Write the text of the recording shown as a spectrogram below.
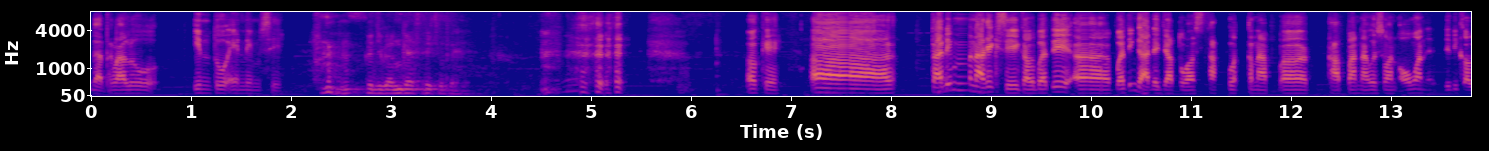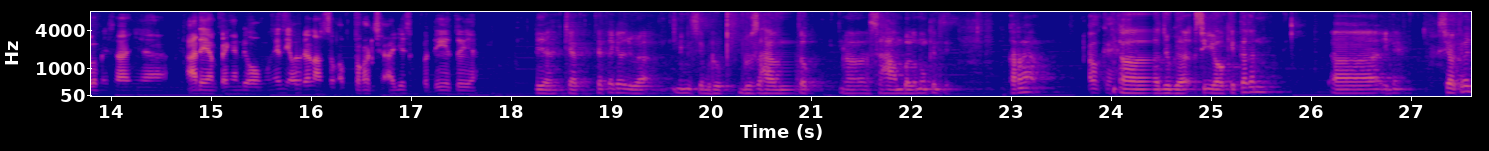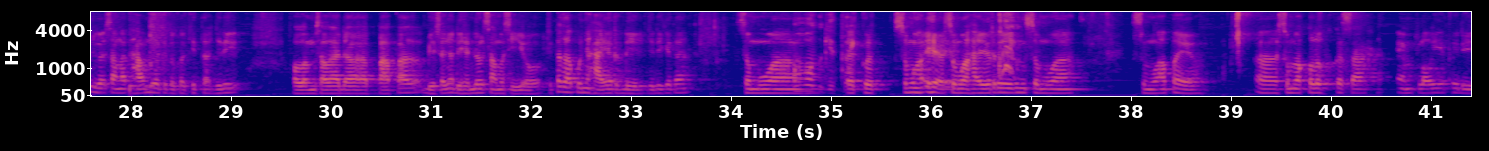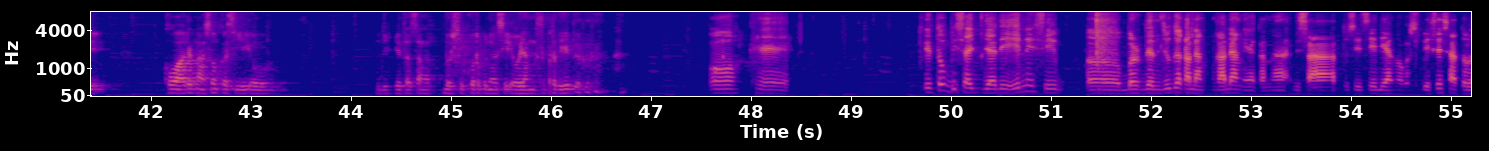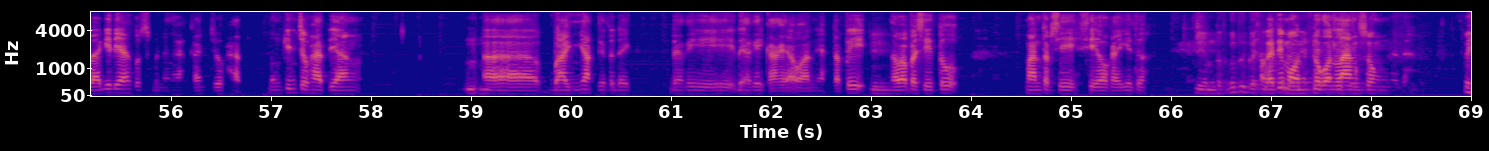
nggak terlalu into anime sih. gue juga enggak sih sebenarnya Oke. Eh, tadi menarik sih kalau berarti eh, berarti nggak ada jadwal saklek kenapa kapan harus one on one ya. Jadi kalau misalnya ada yang pengen diomongin ya udah langsung approach aja seperti itu ya. Iya chat chatnya kita juga ini sih beru- berusaha untuk uh, sehumble mungkin sih. Karena Oke. eh, juga CEO kita kan eh, ini CEO kita juga sangat humble gitu ke kita. Jadi kalau misalnya ada apa-apa biasanya dihandle sama CEO kita nggak punya HRD jadi kita semua Oh gitu. rekrut semua ya semua hiring semua semua apa ya eh, semua keluh kesah employee itu dikeluarin langsung ke CEO jadi kita sangat bersyukur punya CEO yang seperti itu Oke. Itu bisa jadi ini sih eh, burden juga kadang-kadang ya karena di satu sisi dia ngurus bisnis, satu lagi dia harus mendengarkan curhat. Mungkin curhat yang Mhm. eh, banyak gitu dari dari dari karyawannya. Tapi Iya. nggak apa-apa sih itu mantap sih CEO kayak gitu. Iya, menurut gue juga salah Berarti mau turun gitu. langsung. gitu.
